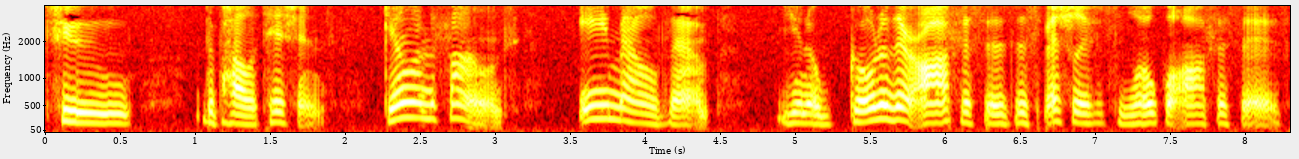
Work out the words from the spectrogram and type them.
to the politicians. Get on the phones, email them, you know, go to their offices, especially if it's local offices.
